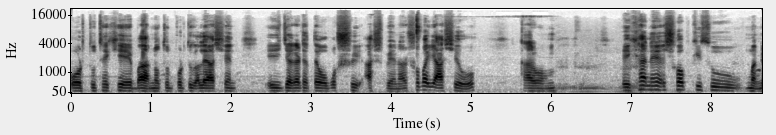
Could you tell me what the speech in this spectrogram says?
পর্তু থেকে বা নতুন পর্তুগালে আসেন, এই জায়গাটাতে অবশ্যই আসবেন। আর সবাই আসেও, কারণ এখানে সব কিছু মানে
